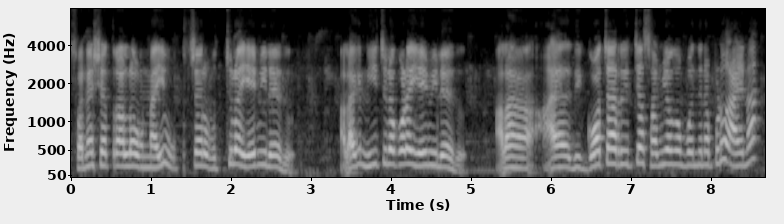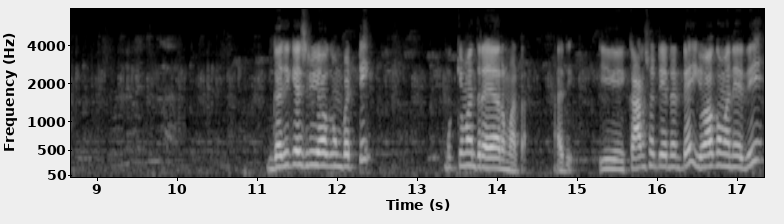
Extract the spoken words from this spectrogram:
స్వనక్షత్రాల్లో ఉన్నాయి. ఉచ్చ ఉచ్చులో ఏమీ లేదు. అలాగే నీచులో కూడా ఏమీ లేదు. అలా అది గోచార రీత్యా సంయోగం పొందినప్పుడు ఆయన గజకేశ్వరి యోగం బట్టి ముఖ్యమంత్రి అయ్యారన్నమాట. అది. ఈ కాన్సెప్ట్ ఏంటంటే యోగం అనేది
